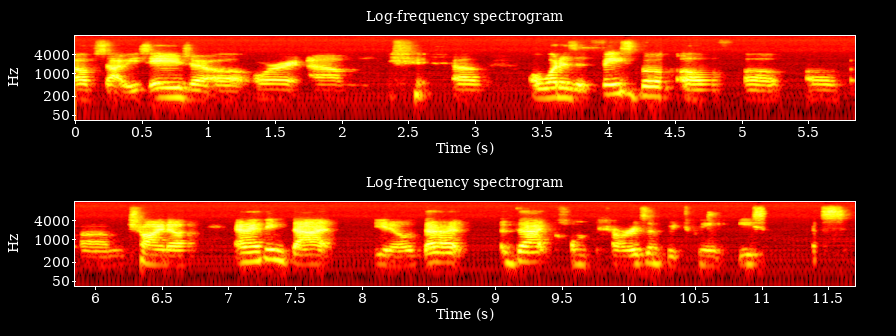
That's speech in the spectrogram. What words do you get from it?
of Southeast Asia, or, or, um, uh, or what is it, Facebook of, of, of um, China. And I think that, you know, that that comparison between East and West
